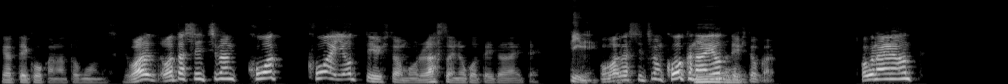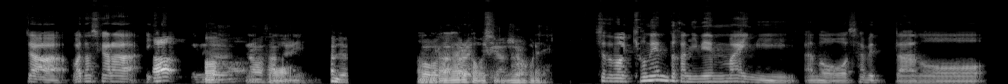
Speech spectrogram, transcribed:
やっていこうかなと思うんですけど、わ、私一番怖、怖いよっていう人はもうラストに残っていただいて、いいね。私一番怖くないよっていう人から、怖くないよって、じゃあ、私から行あきますあ生さあの、るかもしれないな、これで。ちょっとあの、去年とか2年前に、あの、喋った、あの、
